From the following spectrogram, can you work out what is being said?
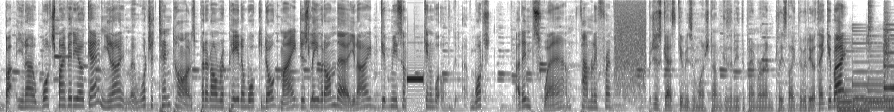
But you know, watch my video again. You know, watch it ten times. Put it on repeat and walk your dog, mate. Just leave it on there. You know, give me some fucking watch. I didn't swear. I'm family friend. But just guys, give me some watch time because I need to pay my rent. Please like the video. Thank you. Bye.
